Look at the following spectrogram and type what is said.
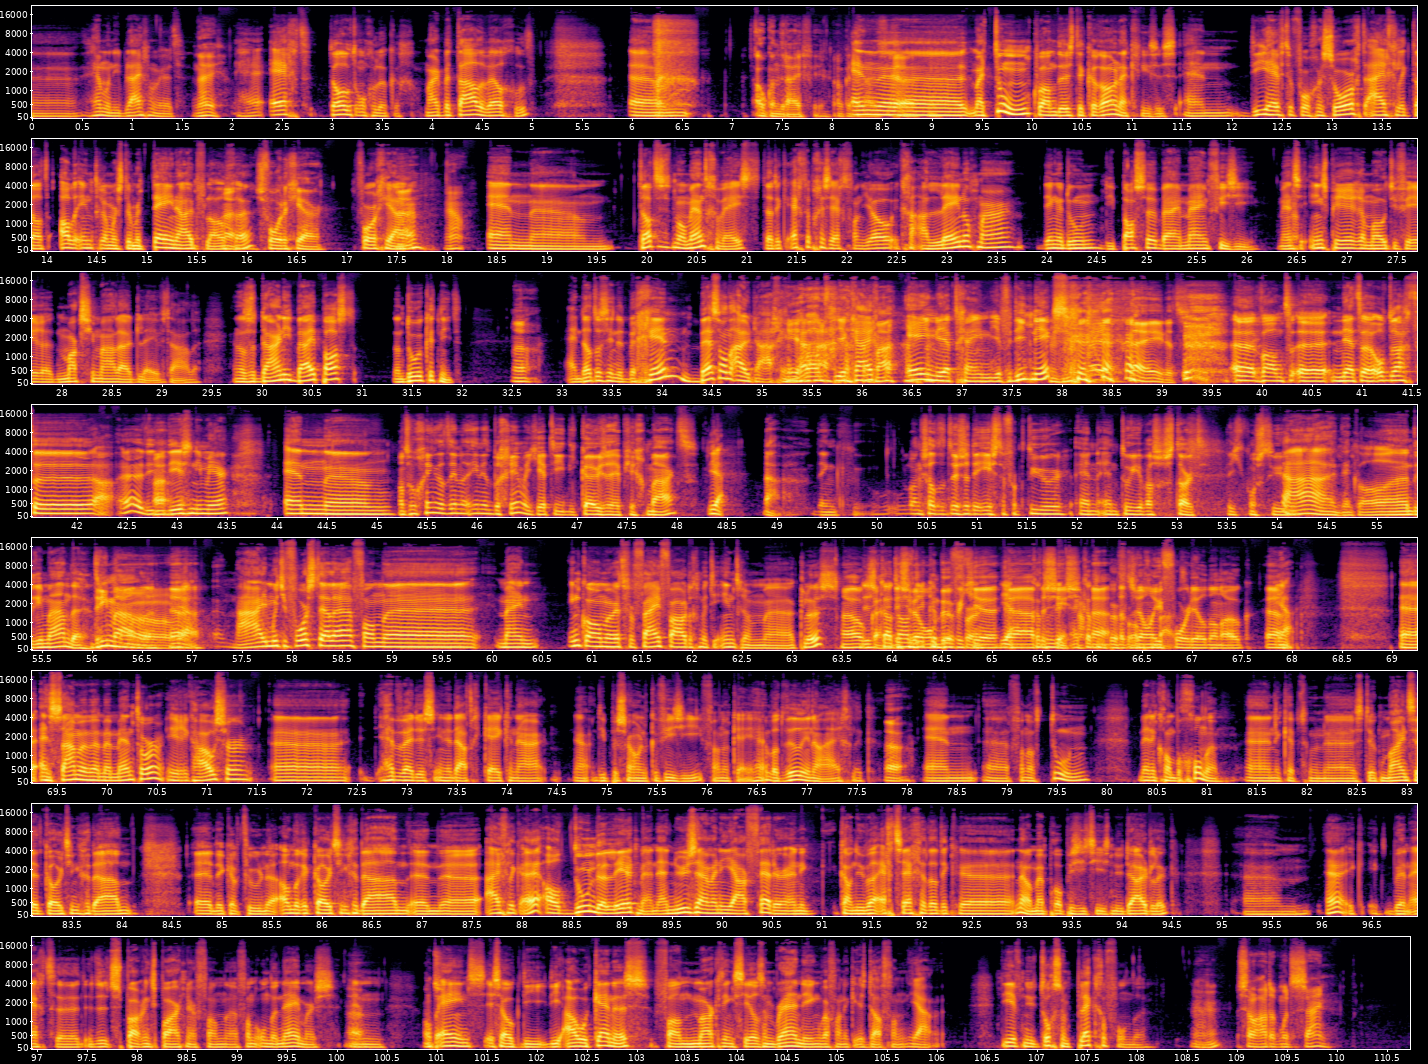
helemaal niet blij van werd. Nee. Hè, echt doodongelukkig. Maar het betaalde wel goed. Ehm, Ook een drijfveer. Ook een en, eh, maar toen kwam dus de coronacrisis. En die heeft ervoor gezorgd eigenlijk dat alle intrummers er meteen uitvlogen. Ja, dat is vorig jaar. Vorig jaar. Ja. ja. En ehm, dat is het moment geweest dat ik echt heb gezegd van... yo, ik ga alleen nog maar dingen doen die passen bij mijn visie. Mensen inspireren, motiveren, het maximale uit het leven te halen. En als het daar niet bij past, dan doe ik het niet. Ja. En dat was in het begin best wel een uitdaging. Ja. Want je krijgt Maar- één, je, hebt geen, je verdient niks. Nee, nee, dat Eh, want eh net opdracht, eh, die, die is er niet meer. En ehm, Want hoe ging dat in, in het begin? Want je hebt die, die keuze heb je gemaakt. ja, Nou, ik denk, hoe lang zat het tussen de eerste factuur en, en toen je was gestart? Dat je kon sturen? ja, ik denk wel eh, drie maanden. Drie maanden. Oh. ja. Ja. Maar je moet je voorstellen van eh, mijn inkomen werd vervijfvoudigd met die interim eh, klus. Oh, oké. Dus ik had Dus wel wel een buffertje. buffer. Ja, een- precies. ik had Ja, een buffer dat is wel je opgebouwd. voordeel dan ook. Ja. Eh, en samen met mijn mentor, Erik Hauser, eh, hebben wij dus inderdaad gekeken naar nou, die persoonlijke visie. Van oké, wat wil je nou eigenlijk? Ja. En eh, vanaf toen ben ik gewoon begonnen. En ik heb toen een stuk mindset coaching gedaan. En ik heb toen andere coaching gedaan. En eigenlijk hè, aldoende leert men. En nu zijn we een jaar verder. En ik kan nu wel echt zeggen dat ik... nou, mijn propositie is nu duidelijk. Ehm, hè, ik, ik ben echt eh, de, de sparringspartner van, eh, van ondernemers. Ja. En opeens is ook die, die oude kennis van marketing, sales en branding... waarvan ik eerst dacht van... ja, die heeft nu toch zijn plek gevonden. Mhm. Zo had het moeten zijn.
